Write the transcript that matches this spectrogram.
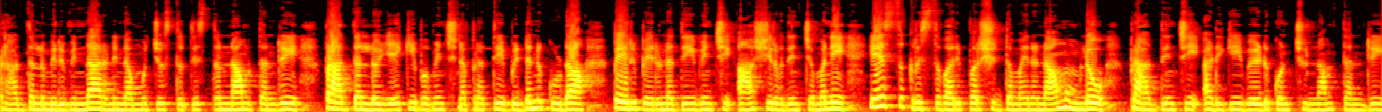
ప్రార్థనలు మీరు విన్నారని నమ్ముచూ స్థుతిస్తున్నాము తండ్రి. ప్రార్థనలో ఏకీభవించిన ప్రతి బిడ్డను కూడా పేరు పేరున దీవించి ఆశీర్వదించమని ఏసుక్రీస్తు వారి పరిశుద్ధమైన నామంలో ప్రార్థించి అడిగి వేడుకొంచున్నాం తండ్రి.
